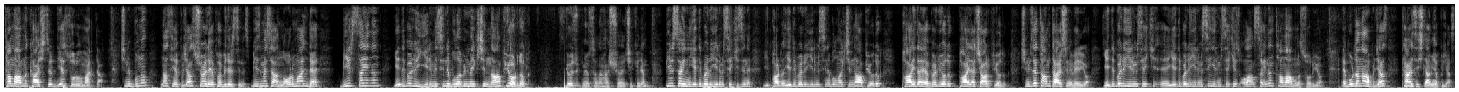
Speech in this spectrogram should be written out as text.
tamamı kaçtır diye sorulmakta. Şimdi bunu nasıl yapacağız? Şöyle yapabilirsiniz. Biz mesela normalde bir sayının 7 bölü 20'sini bulabilmek için ne yapıyorduk? Gözükmüyor sana. Ha şöyle çekelim. Bir sayının 7 bölü 28'ini pardon 7 bölü 20'sini bulmak için ne yapıyorduk? Paydaya bölüyorduk, payla çarpıyorduk. Şimdi bize tam tersini veriyor. 7 bölü 28 7 bölü 20'si 28 olan sayının tamamını soruyor. E burada ne yapacağız? Ters işlem yapacağız.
